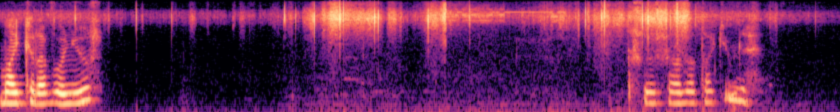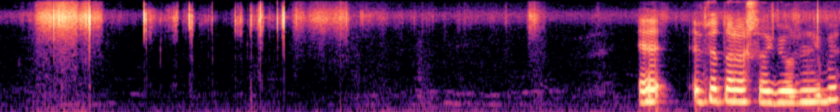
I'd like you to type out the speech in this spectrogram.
Minecraft oynuyoruz. Şunu şarja takayım da. E, evet arkadaşlar gördüğünüz gibi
